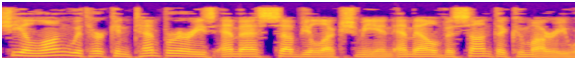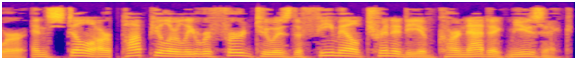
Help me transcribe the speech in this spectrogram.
she along with her contemporaries M.S. Subbulakshmi and M.L. Vasanthakumari were and still are popularly referred to as the female trinity of Carnatic music.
